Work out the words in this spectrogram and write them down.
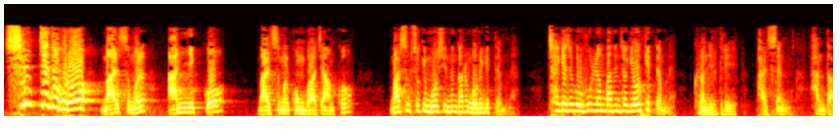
실제적으로 말씀을 안 읽고 말씀을 공부하지 않고 말씀 속에 무엇이 있는가를 모르기 때문에 체계적으로 훈련받은 적이 없기 때문에 그런 일들이 발생한다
